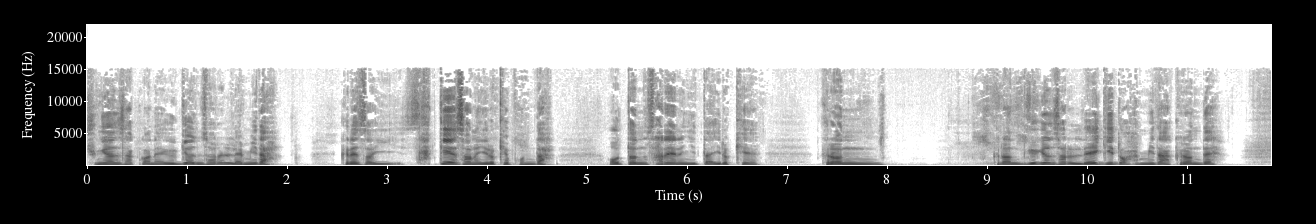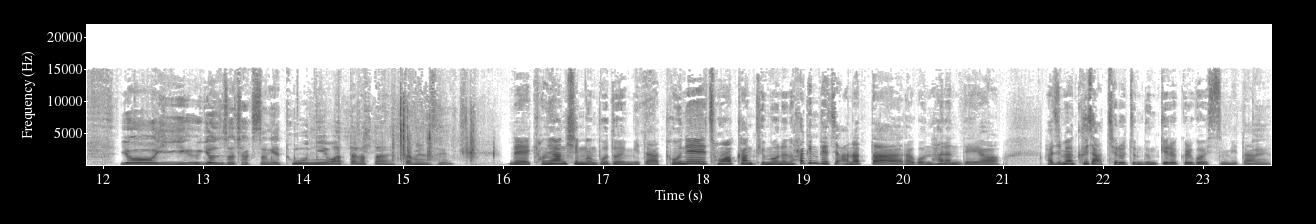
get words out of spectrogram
중요한 사건에 의견서를 냅니다. 그래서 이 사계에서는 이렇게 본다. 어떤 사례는 있다. 이렇게 그런 그런 의견서를 내기도 합니다. 그런데 요 이 의견서 작성에 돈이 왔다 갔다 했다면서요? 네, 경향신문 보도입니다. 돈의 정확한 규모는 확인되지 않았다라고는 하는데요. 하지만 그 자체로 좀 눈길을 끌고 있습니다. 네.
